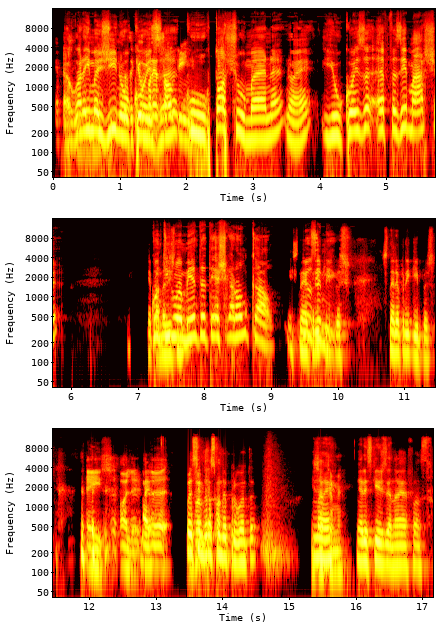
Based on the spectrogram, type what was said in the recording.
É Agora imagina o coisa com o tocha humana, não é? E o coisa a fazer marcha Epá, continuamente até chegar ao local. Isto não, é Meus amigos. Isto não era para equipas. É isso. Olha, bem, uh, passemos à segunda pergunta. Exatamente. É? Era isso que ias dizer, não é, Afonso?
